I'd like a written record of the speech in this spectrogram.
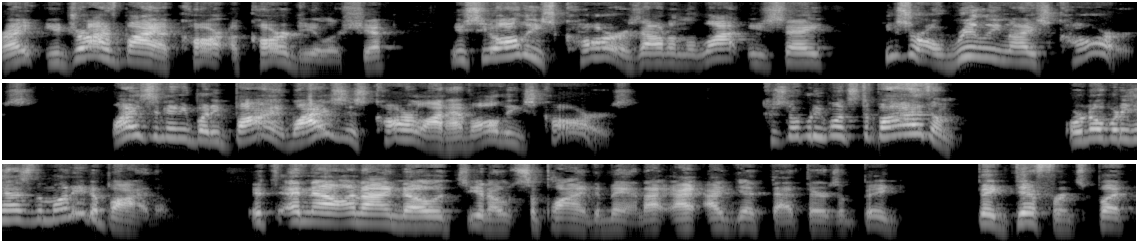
right? You drive by a car a car dealership, you see all these cars out on the lot, and you say, these are all really nice cars. Why isn't anybody buying? Why does this car lot have all these cars? Because nobody wants to buy them, or nobody has the money to buy them. It's and now and I know it's you know supply and demand. I, I I get that. There's a big big difference, but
